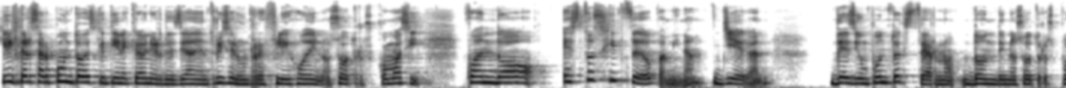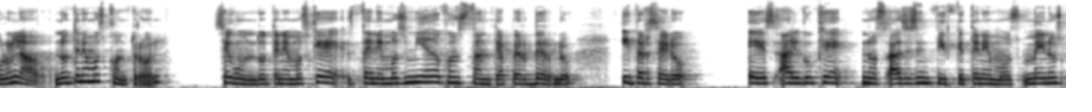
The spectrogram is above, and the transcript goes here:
Y el tercer punto es que tiene que venir desde adentro y ser un reflejo de nosotros. ¿Cómo así? Cuando estos hits de dopamina llegan desde un punto externo donde nosotros, por un lado, no tenemos control, segundo, tenemos que tenemos miedo constante a perderlo y tercero, es algo que nos hace sentir que tenemos menos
